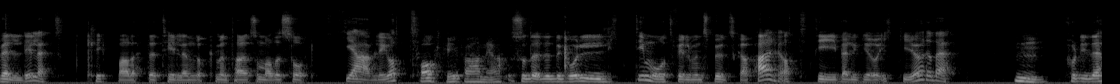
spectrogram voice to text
veldig lett klippa dette til en dokumentar som hadde solgt jævlig godt. Å, fy faen, ja. Så det, det, det går litt imot filmens budskap her, at de velger å ikke gjøre det. Mm. Fordi det,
